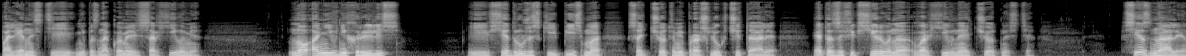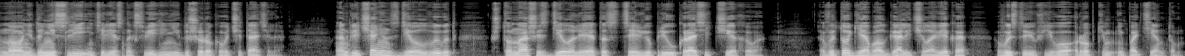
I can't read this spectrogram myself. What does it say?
по лености не познакомились с архивами? Но они в них рылись, и все дружеские письма с отчетами про шлюх читали. Это зафиксировано в архивной отчетности. Все знали, но не донесли интересных сведений до широкого читателя. Англичанин сделал вывод, что наши сделали это с целью приукрасить Чехова. В итоге оболгали человека – выставив его робким импотентом.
